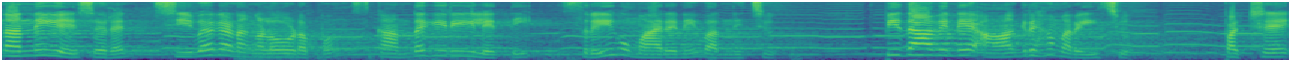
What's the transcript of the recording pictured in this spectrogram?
നന്ദികേശ്വരൻ ശിവഗണങ്ങളോടൊപ്പം സ്കന്ദഗിരിയിലെത്തി ശ്രീകുമാരനെ വന്ദിച്ചു. പിതാവിന്റെ ആഗ്രഹമറിയിച്ചു. പക്ഷേ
